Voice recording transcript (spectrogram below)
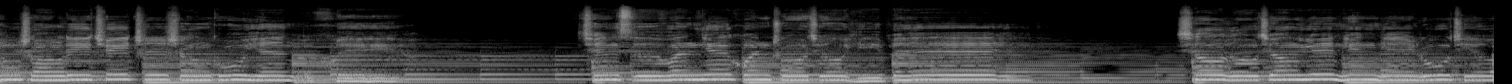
成双离去，只剩孤雁回。千丝万念，换浊酒一杯。小楼江月，年年如旧日。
